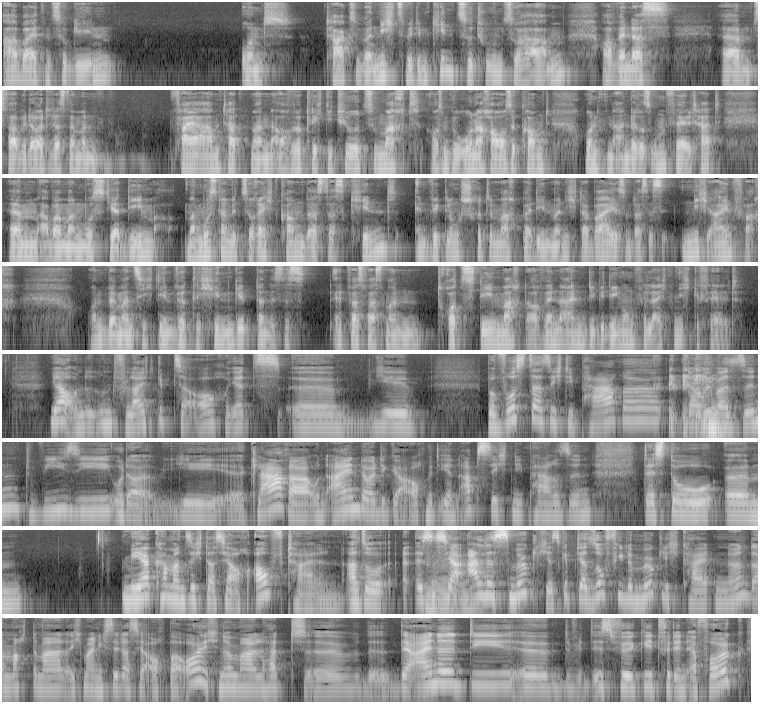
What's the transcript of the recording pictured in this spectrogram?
arbeiten zu gehen und tagsüber nichts mit dem Kind zu tun zu haben, auch wenn das ähm, zwar bedeutet, dass wenn man Feierabend hat, man auch wirklich die Türe zumacht, aus dem Büro nach Hause kommt und ein anderes Umfeld hat. Ähm, aber man muss ja dem, man muss damit zurechtkommen, dass das Kind Entwicklungsschritte macht, bei denen man nicht dabei ist. Und das ist nicht einfach. Und wenn man sich dem wirklich hingibt, dann ist es etwas, was man trotzdem macht, auch wenn einem die Bedingung vielleicht nicht gefällt. Ja, und, und vielleicht gibt es ja auch jetzt, äh, je bewusster sich die Paare darüber sind, wie sie oder je äh, klarer und eindeutiger auch mit ihren Absichten die Paare sind, desto ähm, mehr kann man sich das ja auch aufteilen. Also es ist mhm. ja alles möglich. Es gibt ja so viele Möglichkeiten. Ne? Da macht mal, ich meine, ich sehe das ja auch bei euch. Ne? Mal hat äh, der eine, die äh, ist für geht für den Erfolg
